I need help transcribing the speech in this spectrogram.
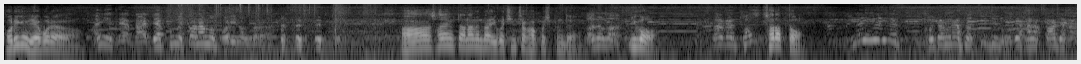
버리긴 왜 버려요? 아니 내가 나, 내 품에 떠나면 버리는 거라. 아 사장님 떠나면 나 이거 진짜 갖고 싶은데 어느 거 이거 빨간 통? 서랍동 이거 이거 이거 고장나서 쓰지도 못해 하나 빠져나가.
